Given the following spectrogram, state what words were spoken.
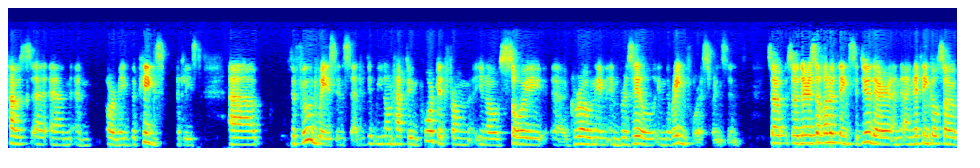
cows uh, and, and, or maybe the pigs at least, uh, the food waste instead. We don't have to import it from, you know, soy uh, grown in, in Brazil in the rainforest, for instance. So, so there's a lot of things to do there. And, and I think also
